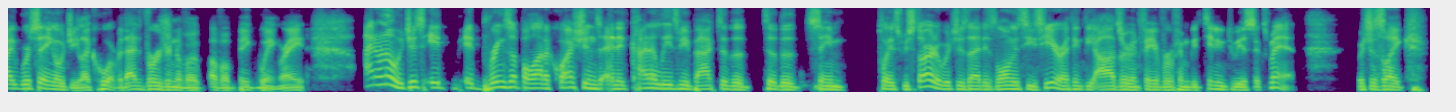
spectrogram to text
I, we're saying OG like whoever that version of a of a big wing, right? I don't know. It just it it brings up a lot of questions, and it kind of leads me back to the to the same place we started, which is that as long as he's here, I think the odds are in favor of him continuing to be a six man, which is like,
